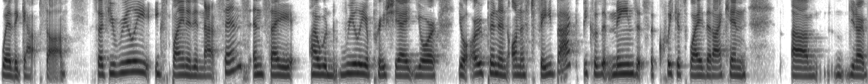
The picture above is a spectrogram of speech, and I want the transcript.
where the gaps are. So if you really explain it in that sense and say I would really appreciate your your open and honest feedback because it means it's the quickest way that I can um, you know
